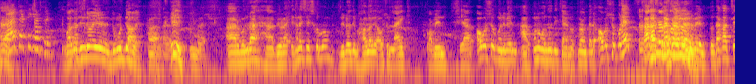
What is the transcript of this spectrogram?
হ্যাঁ। আচ্ছা ঠিক আছে। গলদা চিংড়ি ওই ডুমুর দিয়ে হবে। হ্যাঁ কি? আর বন্ধুরা হ্যাঁ, ভিডিওটা এখানে শেষ করব। ভিডিও যদি ভালো লাগে অবশ্যই লাইক কমেন্ট শেয়ার অবশ্যই করে নেবেন। আর কোনো বন্ধু যদি চ্যানেল নতুন হন তাহলে অবশ্যই করে Subscribe করে। নেবেন। তো দেখা হচ্ছে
